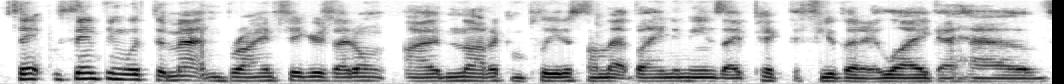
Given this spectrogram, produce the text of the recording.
Same, same thing with the Matt and Brian figures. I don't. I'm not a completist on that by any means. I picked a few that I like. I have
